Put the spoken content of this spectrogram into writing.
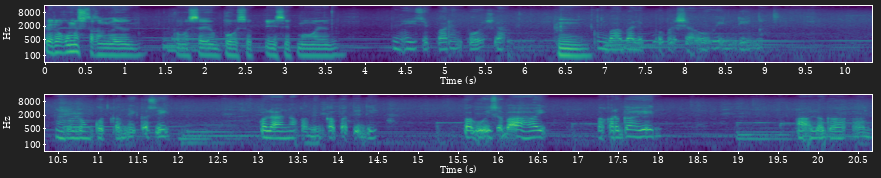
Pero kumusta ka ngayon? Kumusta yung puso't isip mo ngayon? Naisip pa rin po siya Hmm. kung babalik pa ba siya o hindi na. Nalulungkot kami kasi wala na kaming kapatid eh. Pag uwi sa bahay, kakargahin, aalagaan.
